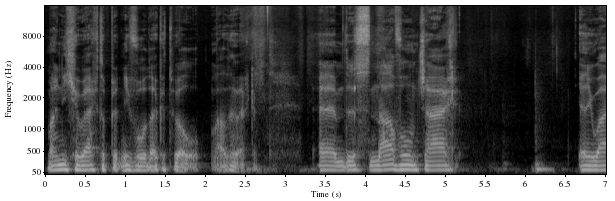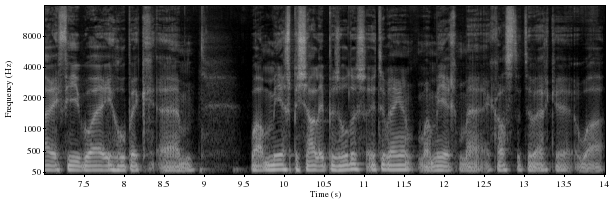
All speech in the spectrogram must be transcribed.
maar niet gewerkt op het niveau dat ik het wil laten werken. Ehm, dus na volgend jaar, januari, februari, hoop ik ehm, wat meer speciale episodes uit te brengen, wat meer met gasten te werken, wat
